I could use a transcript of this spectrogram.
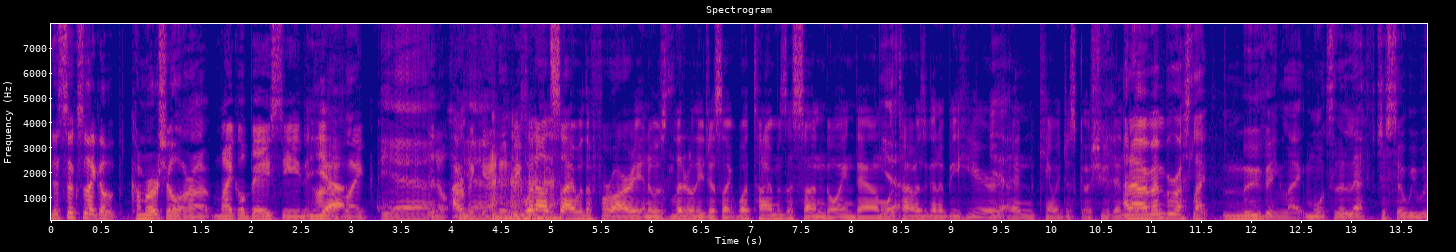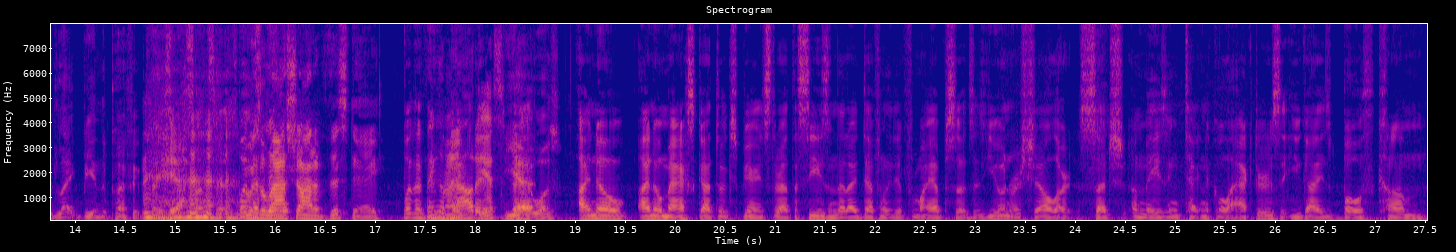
This looks like a commercial or a Michael Bay scene out Yeah. of like, Yeah. you know, yeah. We went outside with a Ferrari, and it was literally just like, what time is the sun going down? Yeah. What time is it going to be here? Yeah. And can we just go shoot in? And I remember us like moving like more to the left just so we would like be in the perfect place Yeah. for sunset. It was the last shot of this day. But the thing about it, Yes. Yeah, it was. I know, I know Max got to experience throughout the season that I definitely did for my episodes. Is you and Rochelle are such amazing technical actors that you guys both come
